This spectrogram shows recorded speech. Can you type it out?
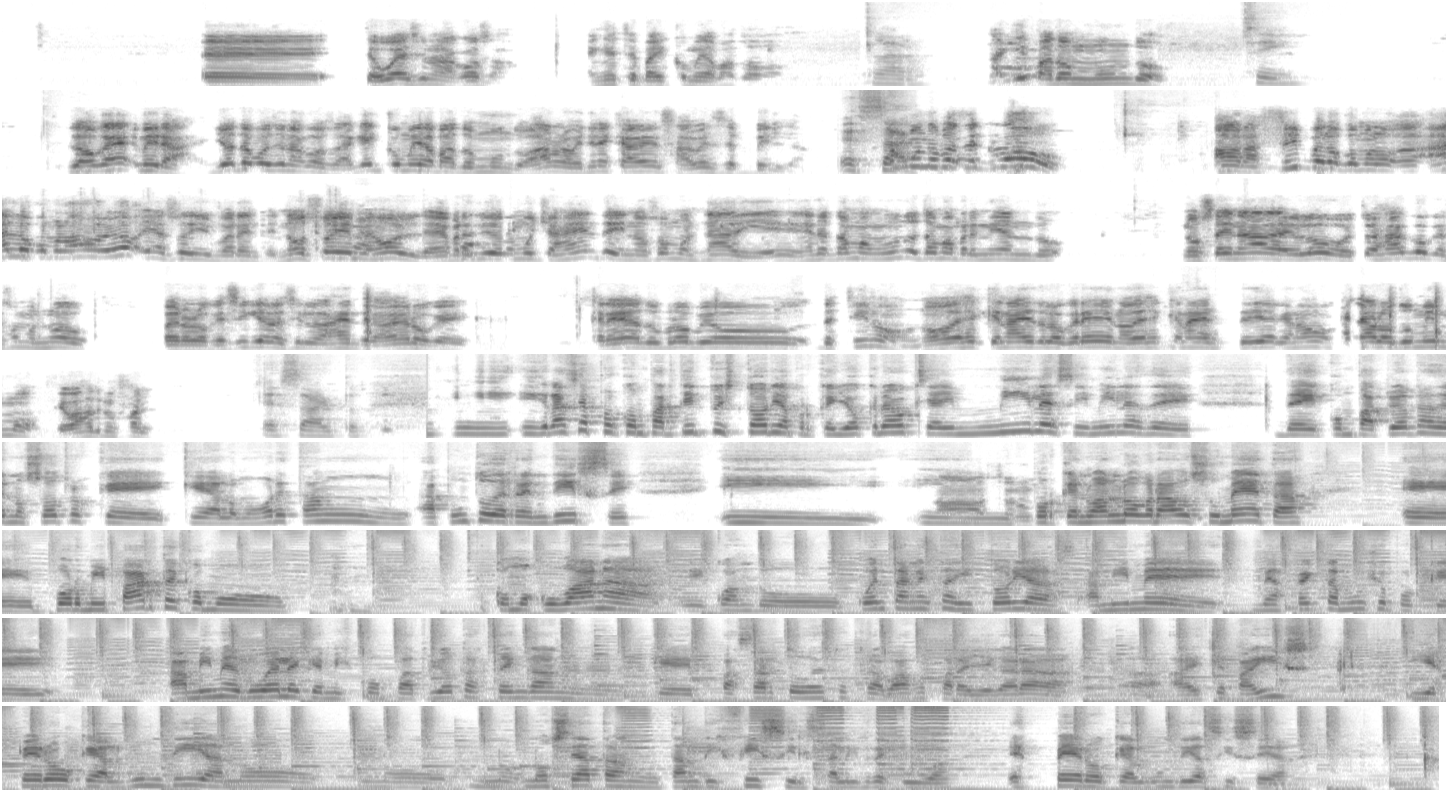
Eh, te voy a decir una cosa, en este país comida para todos. Claro. Aquí para todo el mundo. Sí. Lo que, mira, yo te voy a decir una cosa, aquí hay comida para todo el mundo. Ahora lo que tienes que saber es saber servirla. Exacto. Todo el mundo va a ser globo. Ahora, sírvelo como lo, hazlo como lo hago yo, ya soy diferente. No soy el mejor, he aprendido de mucha gente y no somos nadie. ¿eh? En este estamos, mundo estamos aprendiendo. No sé nada de globo, esto es algo que somos nuevos. Pero lo que sí quiero decirle a la gente, cabrero, que crea tu propio destino. No dejes que nadie te lo cree, no dejes que nadie te diga que no. Créalo tú mismo, que vas a triunfar. Exacto. Y, y, gracias por compartir tu historia, porque yo creo que hay miles y miles de, de compatriotas de nosotros que, que, a lo mejor están a punto de rendirse y, y ah, porque no han logrado su meta. Eh, por mi parte, como, como cubana, eh, cuando cuentan estas historias, a mí me, me afecta mucho porque a mí me duele que mis compatriotas tengan que pasar todos estos trabajos para llegar a, a, a este país y espero que algún día no, no, no, no, sea tan, tan difícil salir de Cuba. Espero que algún día sí sea.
